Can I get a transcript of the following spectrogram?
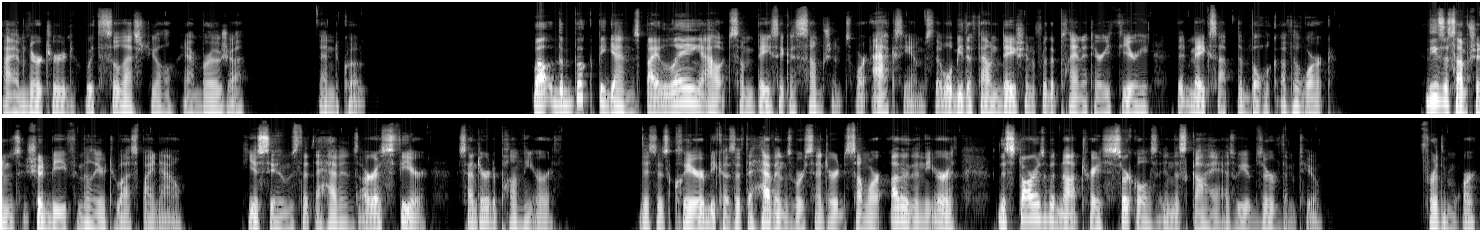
I am nurtured with celestial ambrosia. Well, the book begins by laying out some basic assumptions or axioms that will be the foundation for the planetary theory that makes up the bulk of the work. These assumptions should be familiar to us by now. He assumes that the heavens are a sphere centered upon the earth. This is clear because if the heavens were centered somewhere other than the earth, the stars would not trace circles in the sky as we observe them to. Furthermore,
